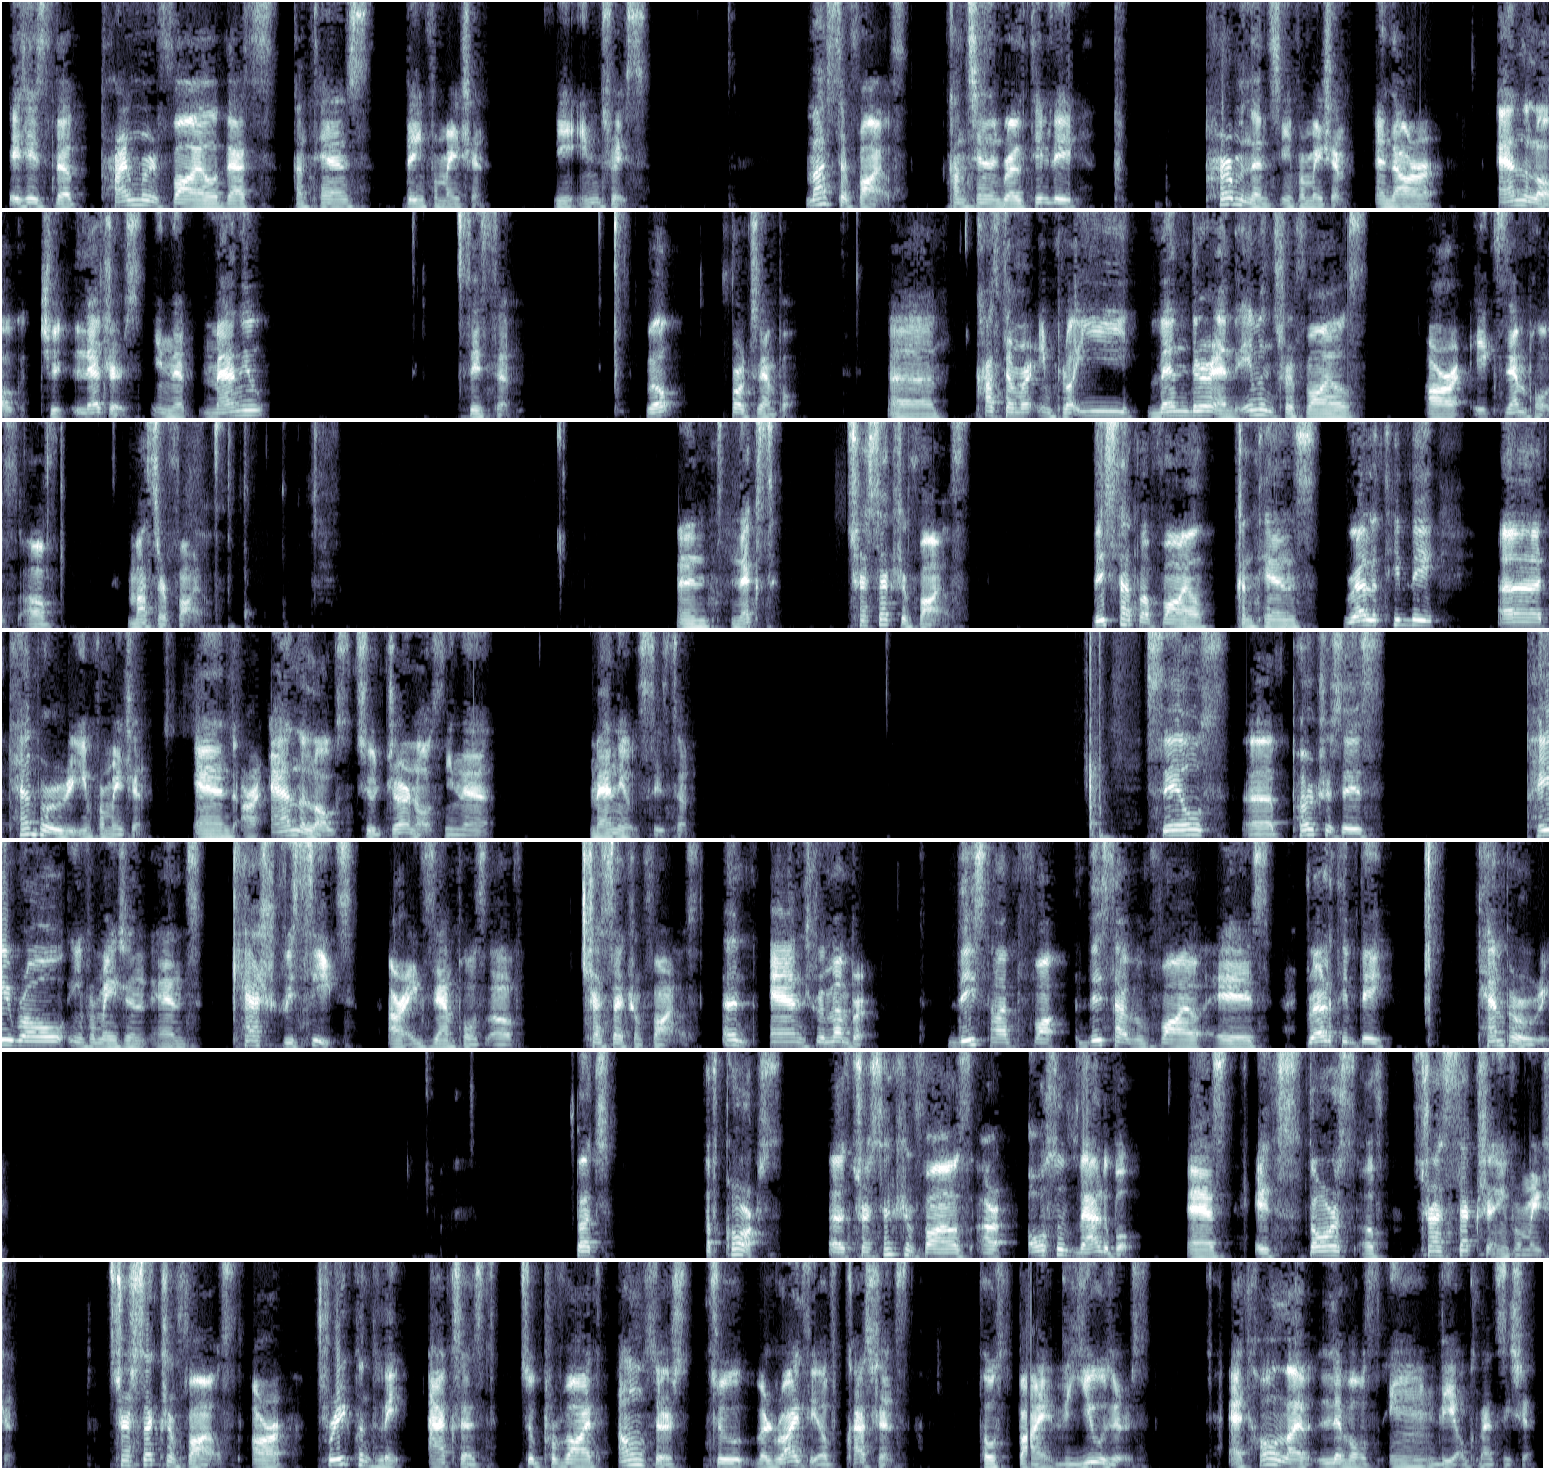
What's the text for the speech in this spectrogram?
it is the primary file that contains the information in interest. Master files contain relatively permanent information and are analog to ledgers in a manual system. Well, for example, uh, customer, employee, vendor, and inventory files are examples of master files. And next, transaction files. This type of file contains relatively uh, temporary information and are analogs to journals in a manual system. Sales, uh, purchases, payroll information, and cash receipts are examples of transaction files. And and remember, this type of this type of file is relatively temporary. But of course, uh, transaction files are also valuable as it's stores of transaction information. Transaction files are frequently accessed to provide answers to variety of questions posed by the users at all levels in the organization.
